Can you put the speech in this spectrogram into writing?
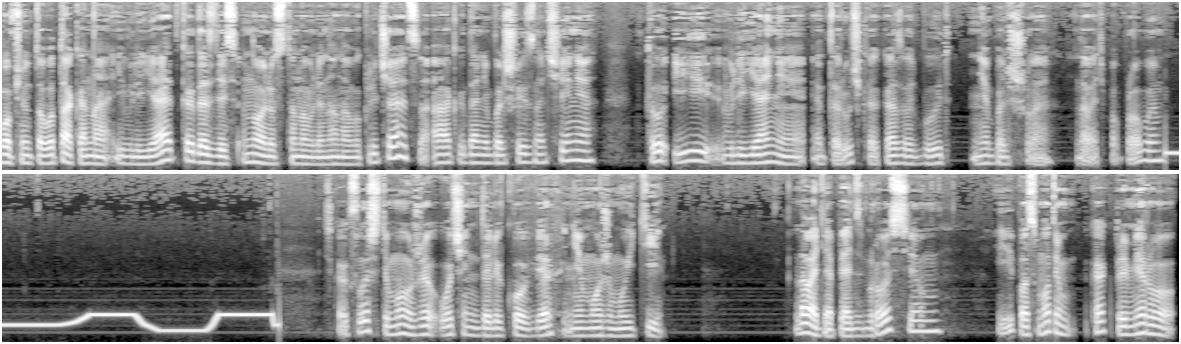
В общем-то, вот так она и влияет. Когда здесь 0 установлено, она выключается, а когда небольшие значения, то и влияние эта ручка оказывать будет небольшое. Давайте попробуем. Как слышите, мы уже очень далеко вверх не можем уйти. Давайте опять сбросим и посмотрим, как, к примеру,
